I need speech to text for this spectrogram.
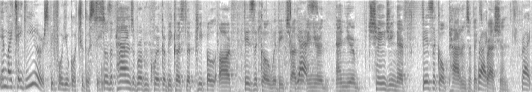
it might take years before you go to those things. So the patterns are broken quicker because the people are physical with each other, Yes. and you're and you're changing their physical patterns of expression. Right. expression right.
